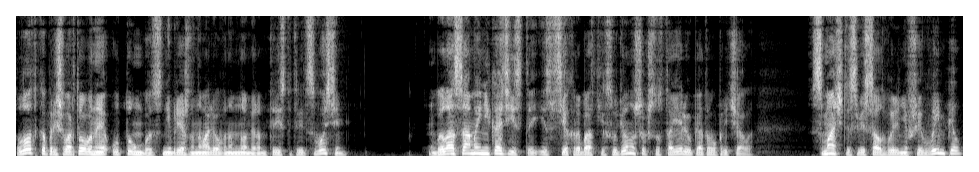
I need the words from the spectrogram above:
Лодка, пришвартованная у тумбы с небрежно намалеванным номером 338, была самой неказистой из всех рыбацких суденышек, что стояли у пятого причала. С мачты свисал выленивший вымпел,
